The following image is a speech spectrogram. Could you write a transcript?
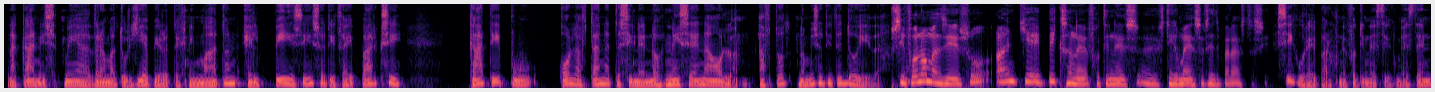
να κάνεις μια δραματουργία πυροτεχνημάτων ελπίζεις ότι θα υπάρξει κάτι που όλα αυτά να τα συνενώνει σε ένα όλον. Αυτό νομίζω ότι δεν το είδα. Συμφωνώ μαζί σου, αν και υπήρξαν φωτεινές ε, στιγμές σε αυτή την παράσταση. Σίγουρα υπάρχουν φωτεινές στιγμές. Δεν,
